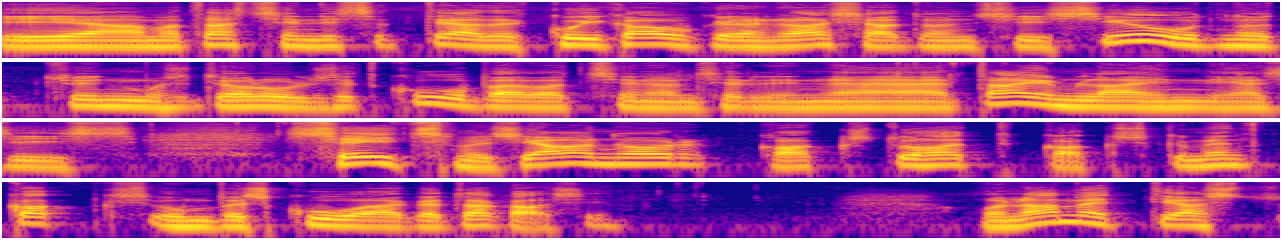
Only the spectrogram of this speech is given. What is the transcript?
ja ma tahtsin lihtsalt teada, et kui kaugele need asjad on siis jõudnud, sündmused ja olulised kuupäevad, siin on selline timeline ja siis seitsmes jaanuar kaks tuhat kakskümmend kaks, umbes kuu aega tagasi. On ametiast-,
